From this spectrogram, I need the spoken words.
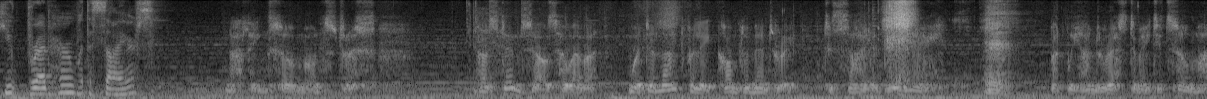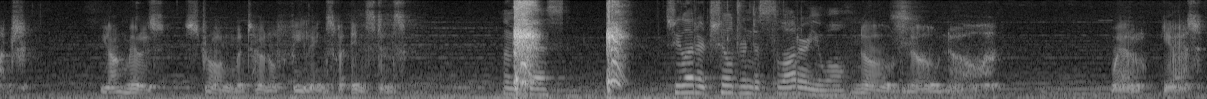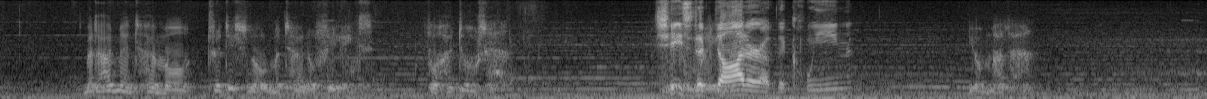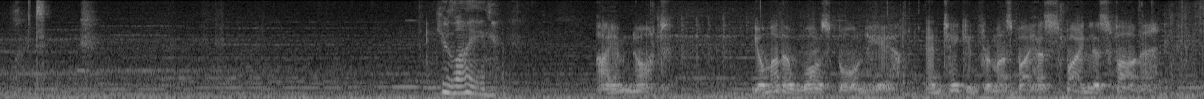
You bred her with the sires? Nothing so monstrous. Her stem cells, however, were delightfully complementary to sire DNA. But we underestimated so much. Young Myrrah's strong maternal feelings, for instance. Let me guess. She led her children to slaughter you all. No, no, no. Well, yes. But I meant her more traditional maternal feelings. For her daughter, She's the daughter of the queen. your mother. What? You're lying. I am not. Your mother was born here and taken from us by her spineless father.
